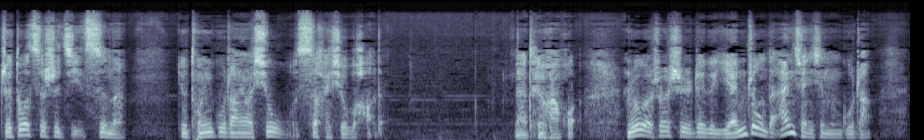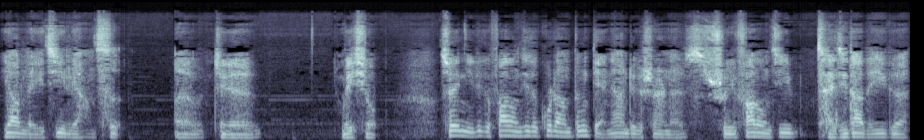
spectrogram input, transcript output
这多次是几次呢？就同一故障要修五次还修不好的，那退换货。如果说是这个严重的安全性能故障，要累计两次，呃，这个维修。所以你这个发动机的故障灯点亮这个事儿呢，属于发动机采集到的一个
